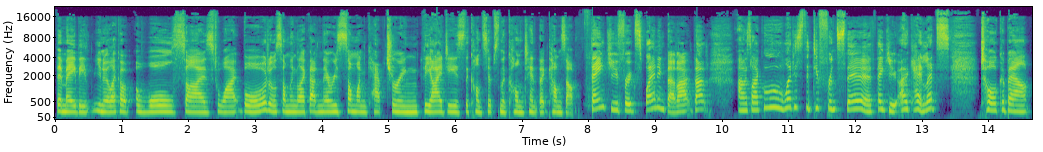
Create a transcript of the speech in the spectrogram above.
there may be, you know, like a, a wall sized whiteboard or something like that. And there is someone capturing the ideas, the concepts and the content that comes up. Thank you for explaining that. I that I was like, oh, what is the difference there? Thank you. Okay, let's talk about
